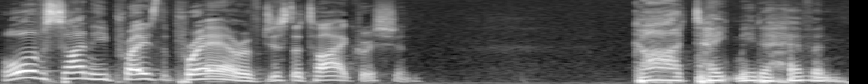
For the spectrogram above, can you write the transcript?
All of a sudden, he prays the prayer of just a tired Christian God, take me to heaven.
